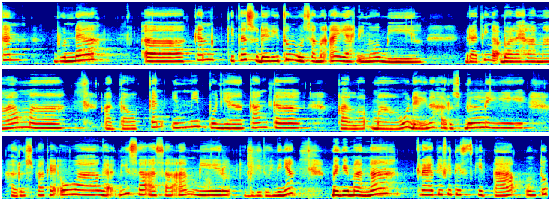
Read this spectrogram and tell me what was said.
kan bunda uh, kan kita sudah ditunggu sama ayah di mobil. Berarti nggak boleh lama-lama. Atau kan ini punya tante kalau mau Daina harus beli harus pakai uang nggak bisa asal ambil gitu-gitu. Intinya bagaimana kreativitas kita untuk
